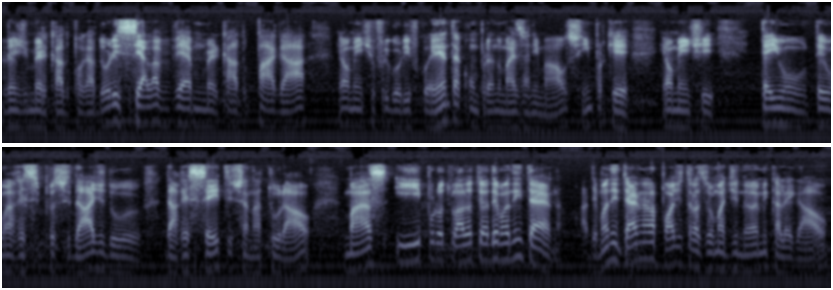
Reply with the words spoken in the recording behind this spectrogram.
grande mercado pagador, e se ela vier no mercado pagar, realmente o frigorífico entra comprando mais animal, sim, porque realmente tem, um, tem uma reciprocidade do, da receita, isso é natural, mas e por outro lado eu tenho a demanda interna. A demanda interna ela pode trazer uma dinâmica legal,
